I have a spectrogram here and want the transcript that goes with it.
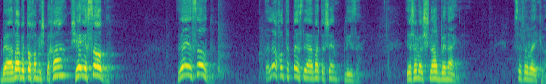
באהבה בתוך המשפחה, שיהיה יסוד. זה היסוד. אתה לא יכול לטפס לאהבת השם בלי זה. יש אבל שלב ביניים. ספר ויקרא.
